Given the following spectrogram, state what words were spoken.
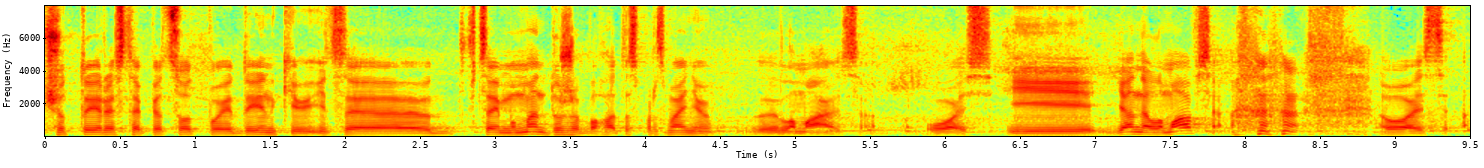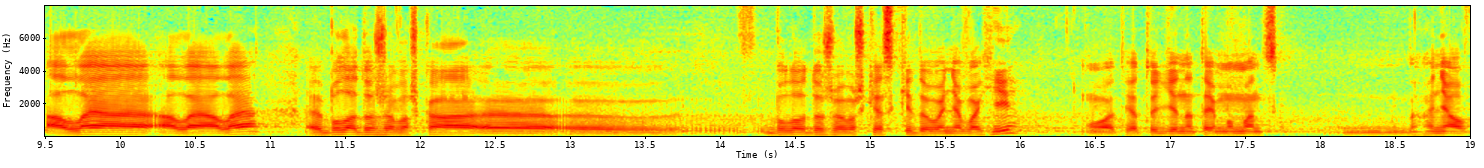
400-500 поєдинків, і це в цей момент дуже багато спортсменів е, ламаються. Ось. І я не ламався. Ось. Але, але, але е, була дуже важка, е, було дуже важке скидування ваги. От. Я тоді на той момент ганяв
